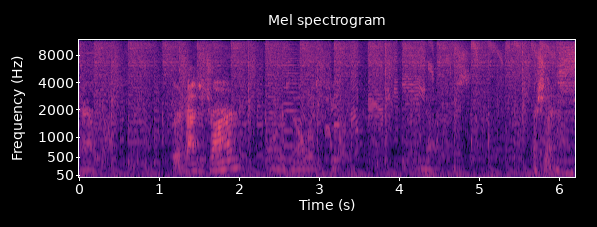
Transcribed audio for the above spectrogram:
we go. Third time's a charm, or is it always a failure? Who knows? Actually.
